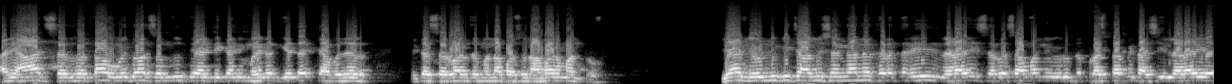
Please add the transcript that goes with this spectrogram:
आणि आज स्वतः उमेदवार समजून त्या ठिकाणी मेहनत घेत आहेत त्याबद्दल मी त्या सर्वांचं मनापासून आभार मानतो. या निवडणुकीच्या अनुषंगानं खरं तर ही लढाई सर्वसामान्य विरुद्ध प्रस्थापित अशी लढाई आहे.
